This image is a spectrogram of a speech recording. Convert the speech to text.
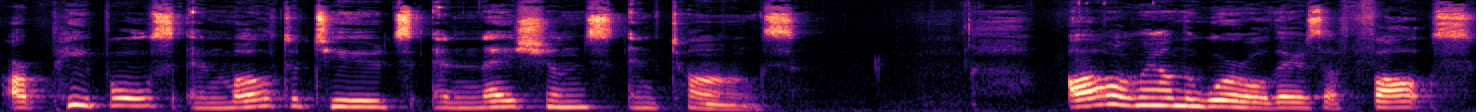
are peoples and multitudes and nations and tongues. All around the world, there's a false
